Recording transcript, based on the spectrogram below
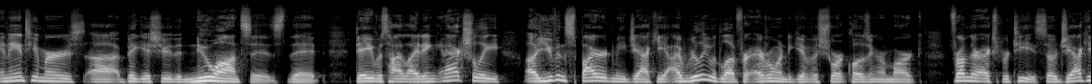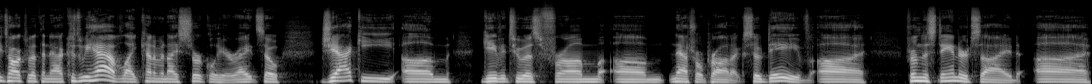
enantiomers, uh, a big issue. The nuances that Dave was highlighting, and actually, uh, you've inspired me, Jackie. I really would love for everyone to give a short closing remark from their expertise. So Jackie talked about the now because we have like kind of a nice circle here, right? So Jackie um, gave it to us from um, natural products. So Dave, uh, from the standard side. Uh,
